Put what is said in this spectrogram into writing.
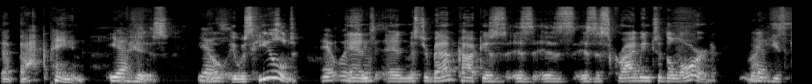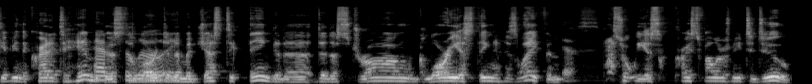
that back pain yes. of his. You yes. know, it was healed, it was and just- and Mr. Babcock is is is is ascribing to the Lord, right? He's giving the credit to him because the Lord did a majestic thing, did a did a strong, glorious thing in his life, and yes. that's what we as Christ followers need to do,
